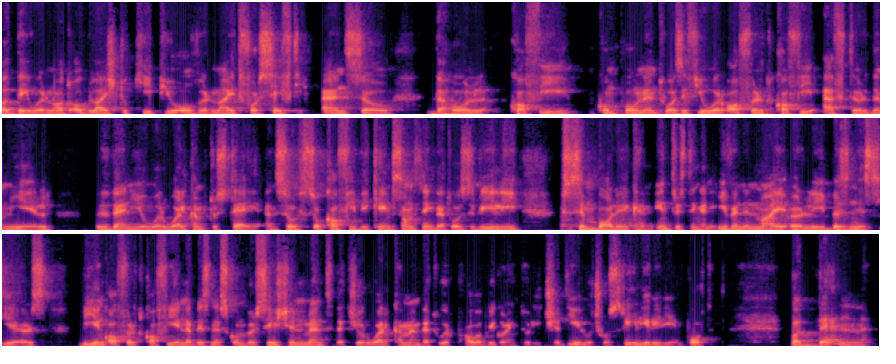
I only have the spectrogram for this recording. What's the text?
but they were not obliged to keep you overnight for safety. And so the whole coffee component was if you were offered coffee after the meal, then you were welcome to stay. And so, so coffee became something that was really symbolic and interesting. And even in my early business years, being offered coffee in a business conversation meant that you're welcome and that we're probably going to reach a deal, which was really, really important. But then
